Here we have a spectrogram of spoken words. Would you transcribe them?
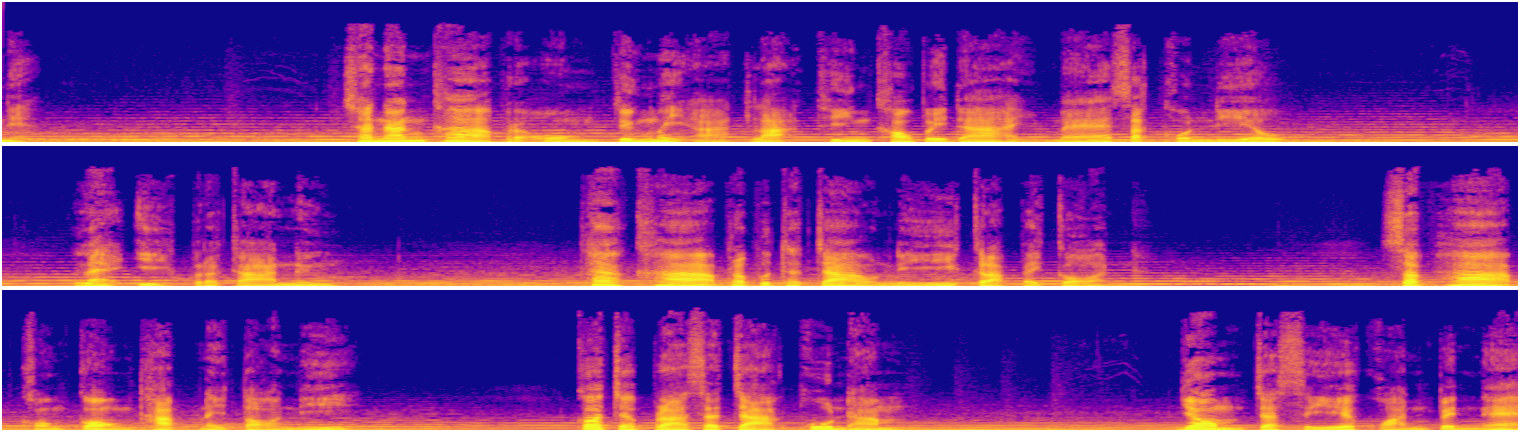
เนี่ย ฉะนั้นข้าพระองค์จึงไม่อาจละทิ้งเขาไปได้แม้สักคนเดียว และอีกประการหนึ่ง ถ้าข้าพระพุทธเจ้าหนีกลับไปก่อน สภาพของกองทัพในตอนนี้ ก็จะปราศจากผู้นำย่อมจะเสียขวัญเป็นแน่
